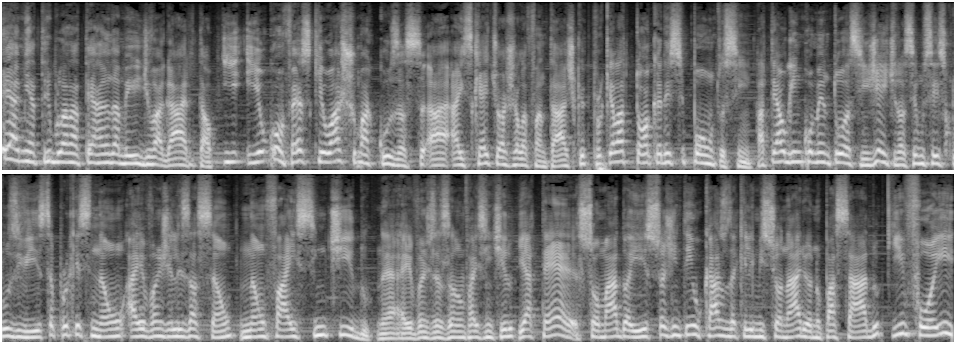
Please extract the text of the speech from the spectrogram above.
É, a minha tribo lá na Terra anda meio devagar e tal. E, e eu confesso que eu acho uma acusação. A, a sketch eu acho ela fantástica, porque ela toca nesse ponto, assim. Até alguém comentou assim, gente, nós temos que ser exclusivista, porque senão a evangelização evangelização não faz sentido, né? A evangelização não faz sentido. E até somado a isso, a gente tem o caso daquele missionário ano passado que foi,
